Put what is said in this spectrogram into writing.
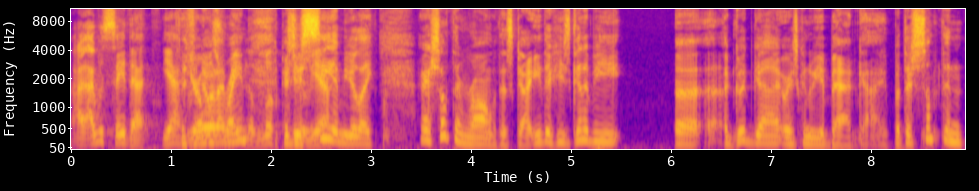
I, I would say that. Yeah, If you're you know almost what I right mean? in the look Because you see yeah. him, you're like, there's something wrong with this guy. Either he's going to be uh, a good guy or he's going to be a bad guy. But there's something,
